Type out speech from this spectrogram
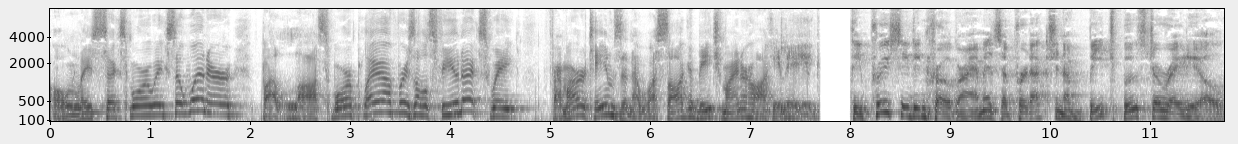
Only six more weeks of winter, but lots more playoff results for you next week from our teams in the Wasaga Beach Minor Hockey League. The preceding program is a production of Beach Booster Radio,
